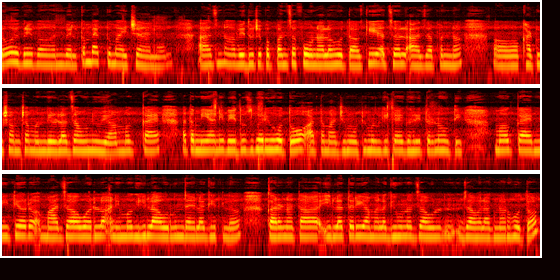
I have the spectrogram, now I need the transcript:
Hello everyone welcome back to my channel आज ना वेदूच्या पप्पांचा phone आला होता की चल आज आपण ना खाटूश्यामच्या मंदिरला जाऊन येऊया. मग काय आता मी आणि वेदूच घरी होतो. आता माझी मोठी मुलगी काय घरी तर नव्हती. मग काय मी तर माझं आवरलं आणि मग हिला आवरून द्यायला घेतलं. कारण आता हिला तरी आम्हाला घेऊनच जाऊ जावं लागणार होतं.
